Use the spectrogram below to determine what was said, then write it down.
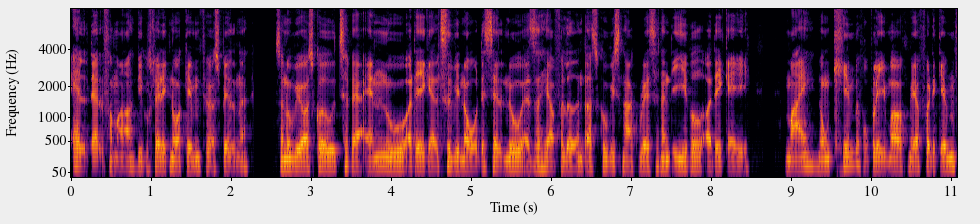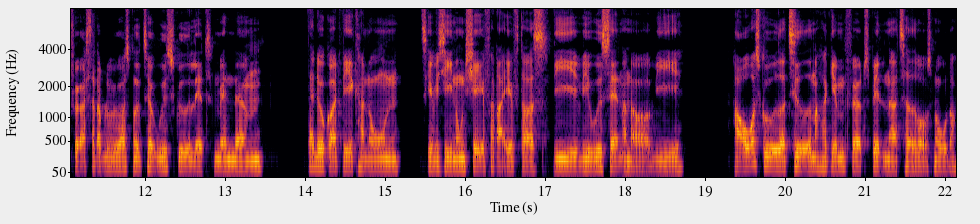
alt, alt for meget. Vi kunne slet ikke nå at gennemføre spillene. Så nu er vi også gået ud til hver anden uge, og det er ikke altid, vi når det selv nu. Altså her forleden, der skulle vi snakke Resident Evil, og det gav mig nogle kæmpe problemer med at få det gennemført, så der blev vi også nødt til at udskyde lidt. Men øhm, der er det jo godt, at vi ikke har nogen, skal vi sige, nogen chefer, der er efter os. Vi, vi udsender, når vi har overskuddet og tiden og har gennemført spillene og taget vores noter.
